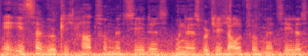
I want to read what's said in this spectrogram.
Er ist halt wirklich hart für Mercedes und er ist wirklich laut für Mercedes.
